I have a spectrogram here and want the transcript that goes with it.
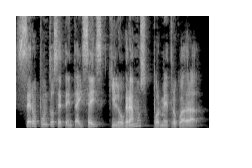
0.76 kilogramos por metro cuadrado.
